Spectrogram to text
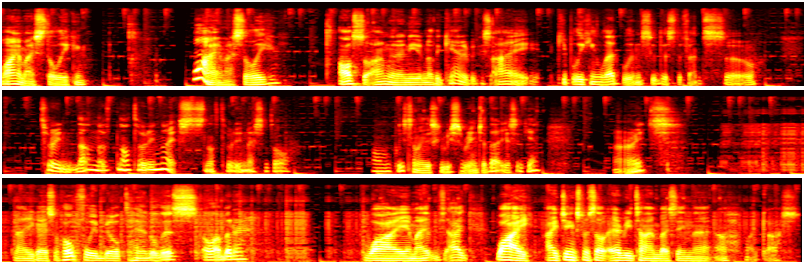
Why am I still leaking? Why am I still leaking? Also, I'm going to need another cannon because I keep leaking lead balloons through this defense, so... It's very, not, not, very nice. It's not very nice at all. Um, please tell me this reach the range of that. Yes, it can. Alright. Now you guys will hopefully be able to handle this a lot better. Why am I... I why? I jinx myself every time by saying that. Oh my gosh.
